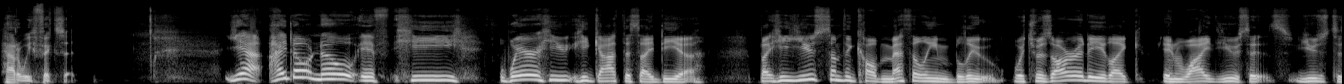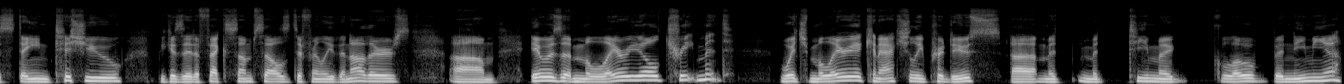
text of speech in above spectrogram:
How do we fix it? Yeah, I don't know if he where he he got this idea, but he used something called methylene blue, which was already like in wide use. It's used to stain tissue because it affects some cells differently than others. Um, it was a malarial treatment, which malaria can actually produce uh, methemoglobinemia.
